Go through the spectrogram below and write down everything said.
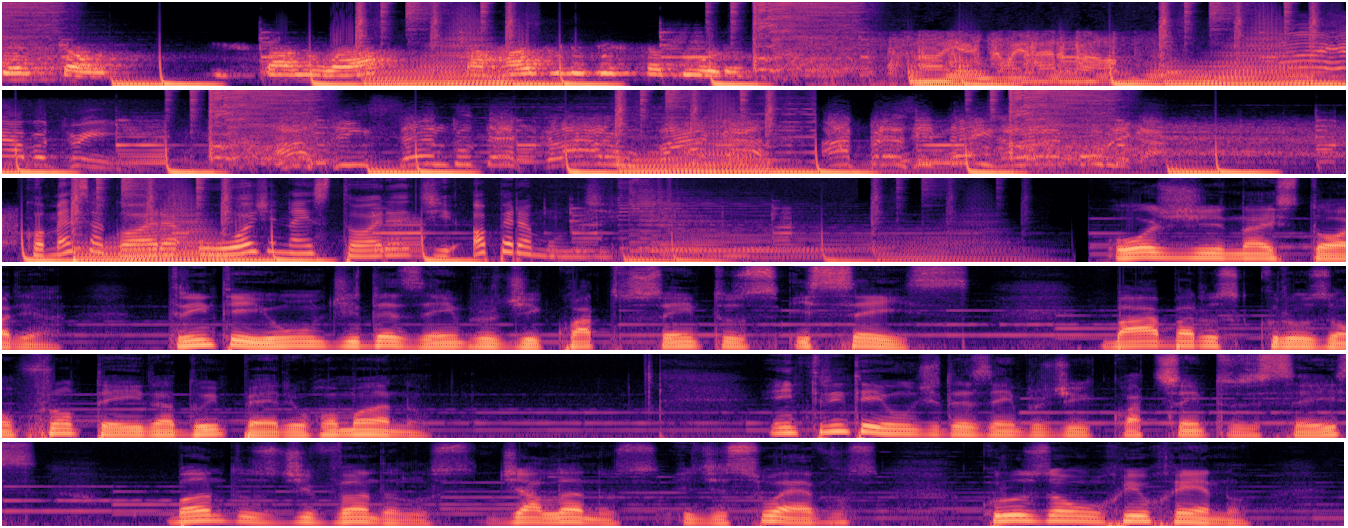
Atenção, está no ar a Rádio Libertadora. Assim sendo, declaro vaga a presidência da República. Começa agora o Hoje na História de Ópera Mundi. Hoje na História, 31 de dezembro de 406. Bárbaros cruzam fronteira do Império Romano. Em 31 de dezembro de 406, bandos de vândalos, de alanos e de suevos cruzam o rio Reno,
